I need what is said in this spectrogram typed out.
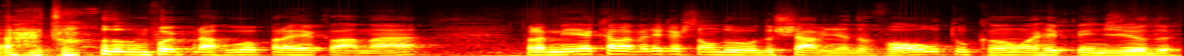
todo mundo foi pra rua para reclamar. Para mim é aquela velha questão do, do Chaves, né? Do volta o cão arrependido.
